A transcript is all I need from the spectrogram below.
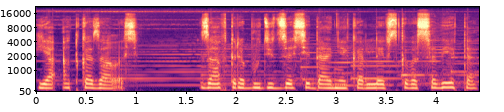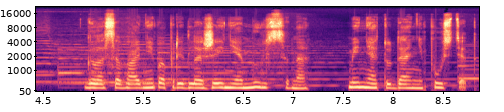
Я отказалась. Завтра будет заседание Королевского совета, голосование по предложению Мюльсона. Меня туда не пустят.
